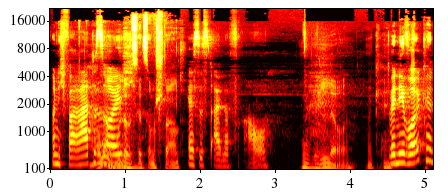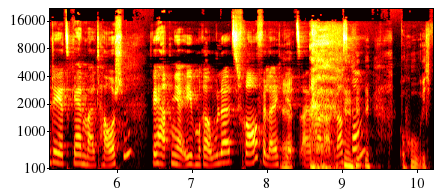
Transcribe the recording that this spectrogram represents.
Und ich verrate es Oh, euch, Willow ist jetzt am Start. es ist eine Frau. Oh, Willow. Okay. Wenn ihr wollt, könnt ihr jetzt gerne mal tauschen. Wir hatten ja eben Raoul als Frau, vielleicht jetzt einmal andersrum. Oh, ich,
